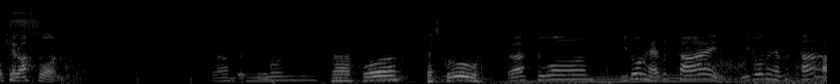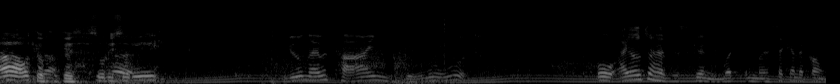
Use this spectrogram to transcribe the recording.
Okay, last one. Last one. Last one. Let's go. Last one. We don't have time. We don't have time. Ah, okay, okay, Yeah. okay. Sorry, sorry. We don't have time to root. Oh, I also have the skin, but in my second account.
